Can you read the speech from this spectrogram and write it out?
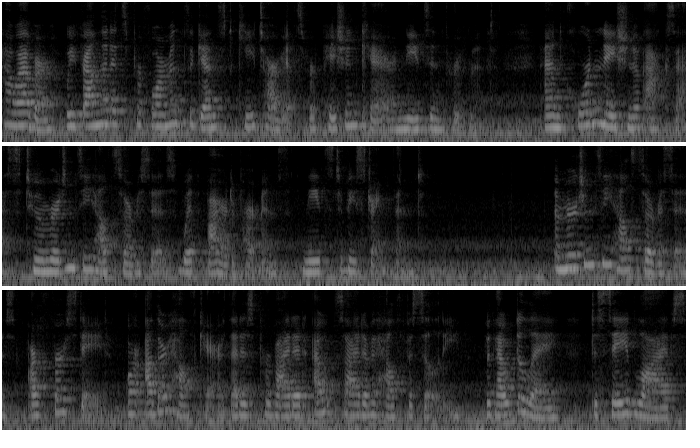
However, we found that its performance against key targets for patient care needs improvement and coordination of access to emergency health services with fire departments needs to be strengthened. Emergency health services are first aid or other health care that is provided outside of a health facility without delay to save lives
